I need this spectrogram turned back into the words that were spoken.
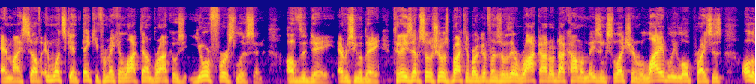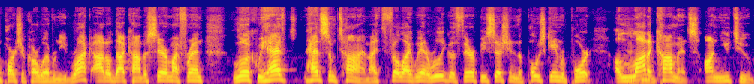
and myself. And once again, thank you for making Locked On Broncos your first listen of the day, every single day. Today's episode of show is brought to you by our good friends over there, rockauto.com. Amazing selection, reliably low prices, all the parts your car will ever need. Rockauto.com. But Sayre, my friend, look, we had had some time. I felt like we had a really good therapy session in the post game report, a mm-hmm. lot of comments on YouTube,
